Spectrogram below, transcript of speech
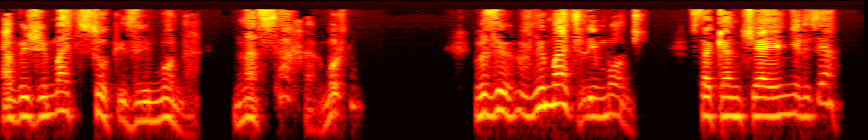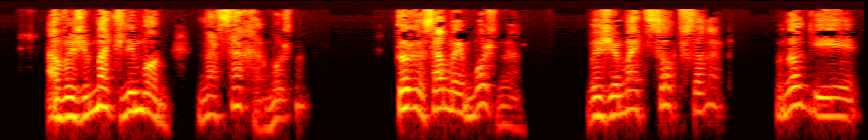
А выжимать сок из лимона на сахар можно? Выжимать лимон стакан чая нельзя, а выжимать лимон на сахар можно. То же самое можно выжимать сок в салат. Многие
